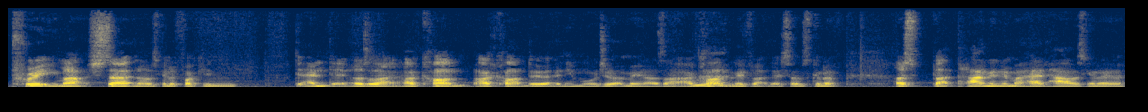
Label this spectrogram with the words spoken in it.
pretty much certain I was going to fucking end it. I was like, I can't, I can't do it anymore. Do you know what I mean? I was like, I can't Yeah. live like this. I was gonna, I was like planning in my head how I was gonna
